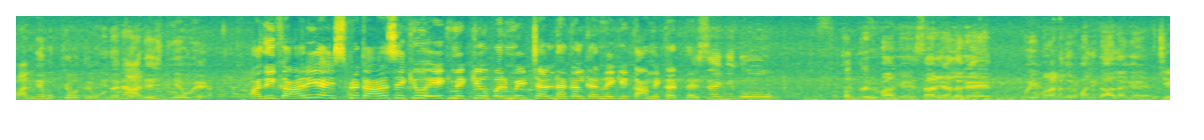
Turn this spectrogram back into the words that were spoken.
माननीय मुख्यमंत्री महोदय ने आदेश दिए हुए हैं। अधिकारी इस प्रकार से क्यों एक में के ऊपर में चल ढकल करने के काम करते हैं? ऐसा है कि दो स्वतंत्र विभाग है सारे अलग है मुंबई महानगर पालिका अलग है। जी।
